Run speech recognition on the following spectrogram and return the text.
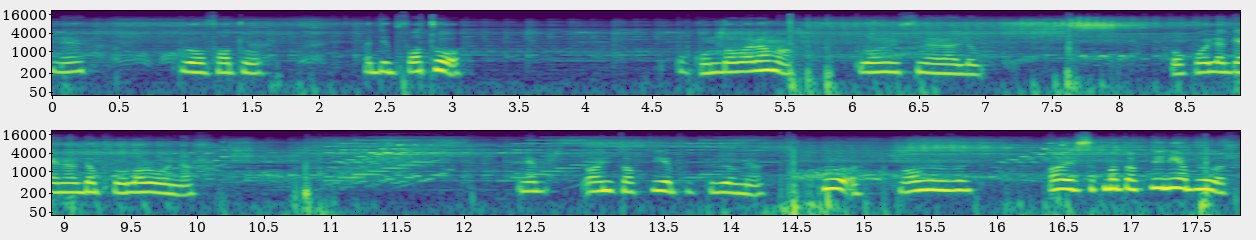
Ne? Bro Fato. Hadi Fato. Bak onda var ama pro oyuncusun herhalde. Boko'yla genelde prolar oynar. Yine aynı taktiği yapıp duruyorum ya. Hı, ne? Hayır sıkma taktiğini yapıyorlar.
